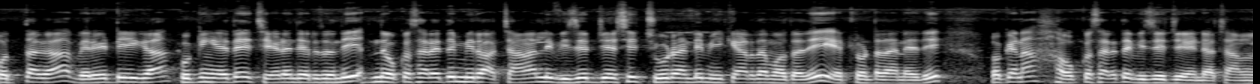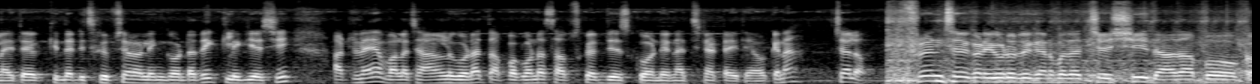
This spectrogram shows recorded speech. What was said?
కొత్తగా వెరైటీగా కుకింగ్ అయితే చేయడం జరుగుతుంది. ఒక్కసారి అయితే మీరు ఆ ఛానల్ని విజిట్ చేసి చూడండి మీకే అర్థమవుతుంది ఎట్లుంటుంది అనేది. ఓకేనా ఒక్కసారి అయితే విజిట్ చేయండి ఆ ఛానల్ అయితే. కింద డిస్క్రిప్షన్లో లింక్ ఉంటుంది. క్లిక్ చేసి అట్లనే వాళ్ళ ఛానల్ కూడా తప్పకుండా సబ్స్క్రైబ్ చేసుకోండి. నచ్చినట్టయితే ఓకేనా? చలో. ఫ్రెండ్స్ ఇక్కడ యూడూరి గణపతి వచ్చేసి దాదాపు ఒక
